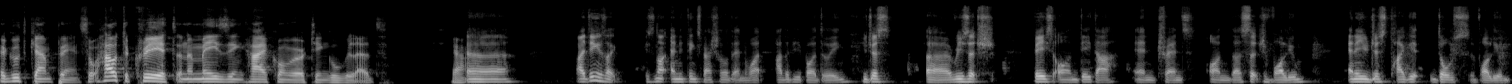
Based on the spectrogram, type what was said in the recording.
a good campaign. So, how to create an amazing, high converting Google ad? Uh I think it's like it's not anything special than what other people are doing. You just uh research based on data and trends on the search volume and then you just target those volume.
